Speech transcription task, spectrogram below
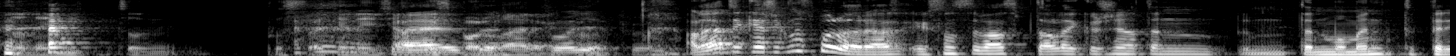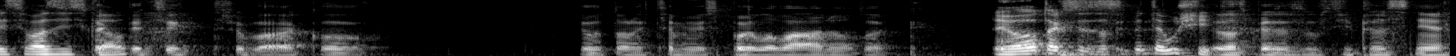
to není, to v podstatě není žádný Ne, to je spoiler. Jako. pohodě, pohodě. Ale já teďka řeknu spoiler, já- jak jsem se vás ptal, jakože na ten, ten moment, který se vás získal. Tak teď si třeba jako, jo, to nechce mi vyspoilováno, tak Jo, tak si zaspěte uši. zase zůstí přesně.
